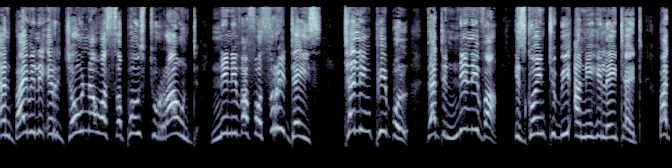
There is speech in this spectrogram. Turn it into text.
And Bible er Jonah was supposed to round Nineveh for 3 days telling people that Nineveh is going to be annihilated. But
